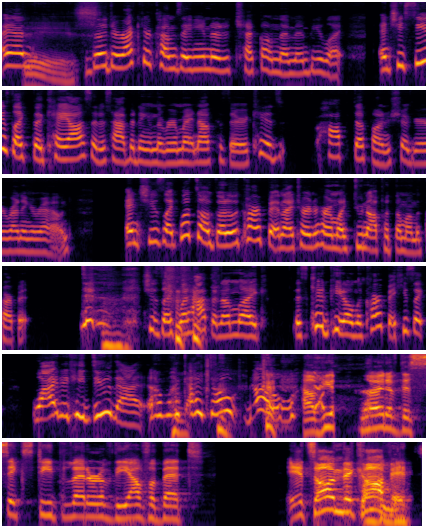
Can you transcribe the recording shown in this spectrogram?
and Jeez. the director comes in, you know, to check on them and be like, and she sees like the chaos that is happening in the room right now because there are kids hopped up on sugar running around. And she's like, let's all go to the carpet. And I turn to her, and I'm like, do not put them on the carpet. she's like, what happened? I'm like, this kid peed on the carpet. He's like, why did he do that? I'm like, I don't know. have you heard of the 16th letter of the alphabet? It's on the carpet.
